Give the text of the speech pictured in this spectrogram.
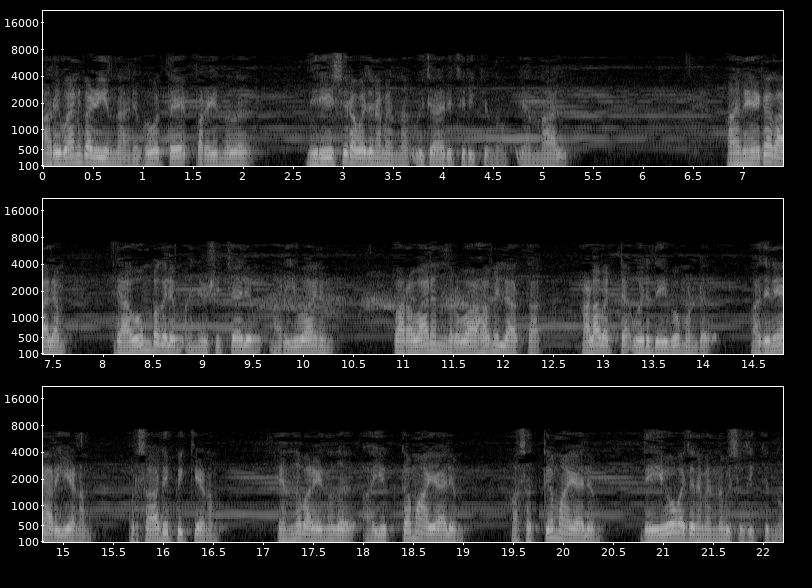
അറിവാൻ കഴിയുന്ന അനുഭവത്തെ പറയുന്നത് നിരീശ്വരവചനമെന്ന് വിചാരിച്ചിരിക്കുന്നു. എന്നാൽ അനേകകാലം രാവും പകലും അന്വേഷിച്ചാലും അറിയുവാനും പറവാനും നിർവാഹമില്ലാത്ത അളവറ്റ ഒരു ദൈവമുണ്ട്. അതിനെ അറിയണം പ്രസാദിപ്പിക്കണം എന്ന് പറയുന്നത് അയുക്തമായാലും അസത്യമായാലും ദൈവവചനമെന്ന് വിശ്വസിക്കുന്നു.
